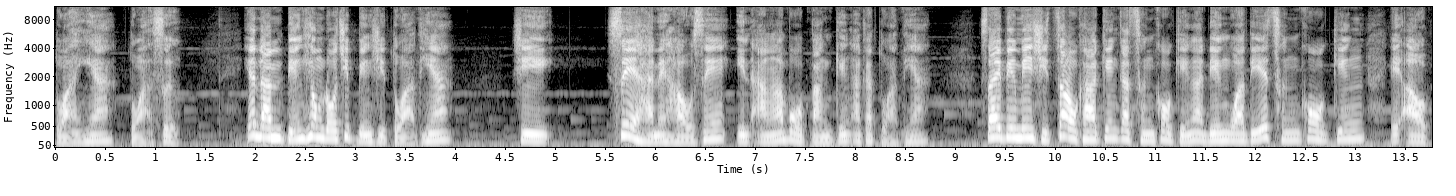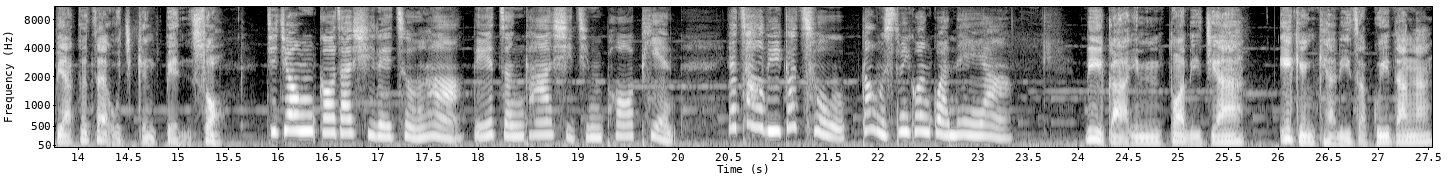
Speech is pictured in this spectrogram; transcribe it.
大兄大嫂。一南边向路这边是大厅，是细汉的后生因翁仔某房间，啊甲大厅。西边面是灶卡间甲仓库间啊，另外伫个仓库间的后壁，佫再有一间便所。即种古早式的厝哈，伫个庄卡是真普遍。迄臭味甲厝，敢有甚物款关系啊？你甲因住伫遮已经徛二十几冬啊，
